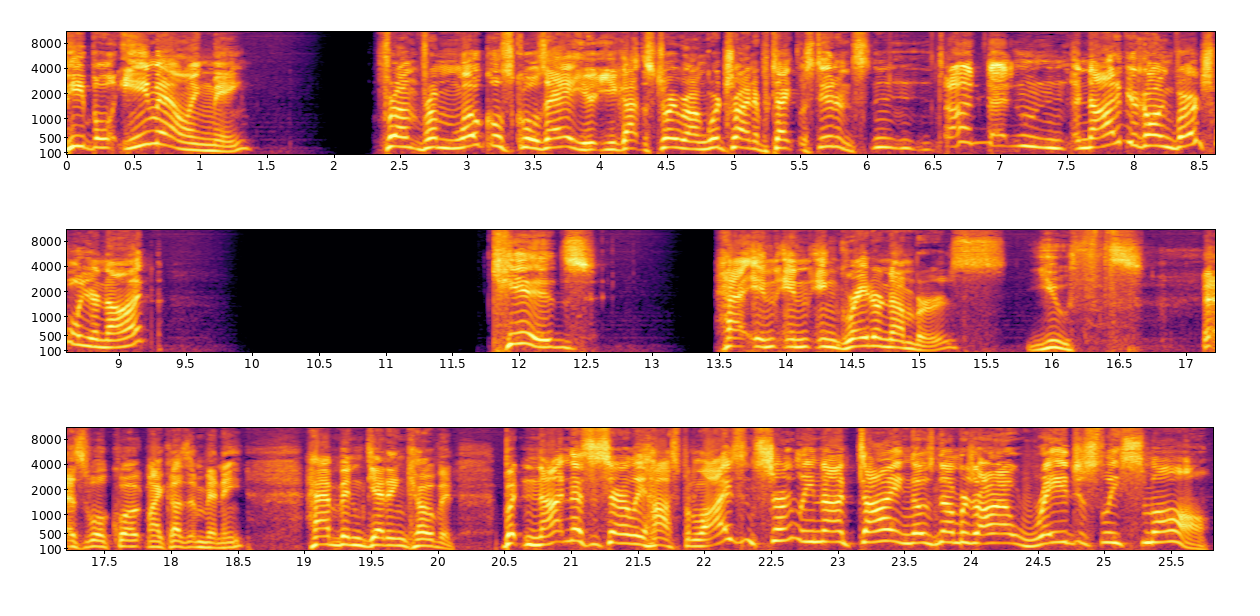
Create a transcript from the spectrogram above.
people emailing me from from local schools. Hey, you, you got the story wrong. We're trying to protect the students. Uh, Not if you're going virtual. You're not. Kids ha- in in in greater numbers, youths, as we'll quote my cousin Vinny, have been getting COVID, but not necessarily hospitalized and certainly not dying. Those numbers are outrageously small.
